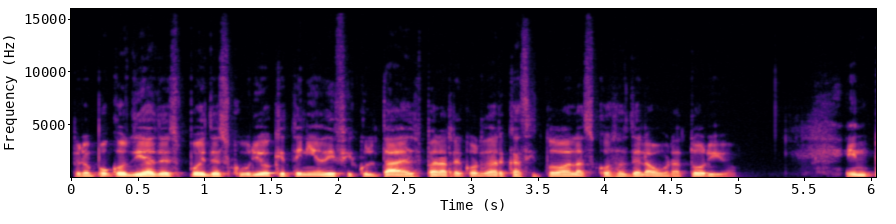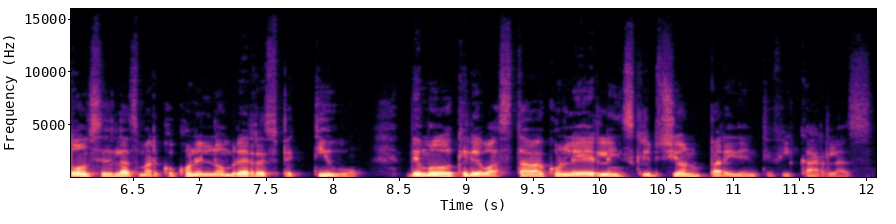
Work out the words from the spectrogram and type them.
Pero pocos días después descubrió que tenía dificultades para recordar casi todas las cosas del laboratorio. Entonces las marcó con el nombre respectivo, de modo que le bastaba con leer la inscripción para identificarlas.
